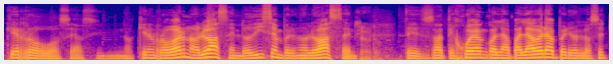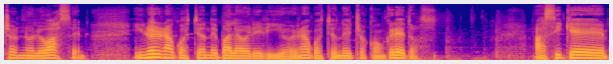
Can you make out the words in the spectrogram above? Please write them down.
¿Qué, robo? O sea, si nos quieren robar, no lo hacen, lo dicen, pero no lo hacen. Te, o sea, te juegan con la palabra, pero en los hechos no lo hacen. Y no era una cuestión de palabrerío, era una cuestión de hechos concretos. Así que,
